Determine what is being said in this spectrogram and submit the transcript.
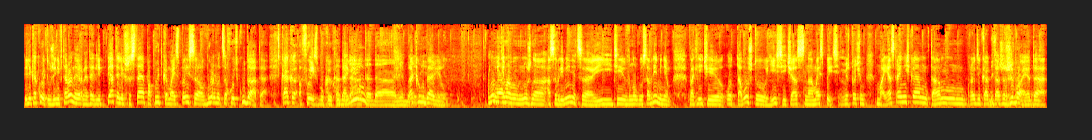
Или какой-то уже не второй, наверное, это или пятая или шестая попытка MySpace вырваться хоть куда-то. Как Facebook их удавил, да, так и удавил. Ну, Ну, видимо, нужно осовремениться и идти в ногу со временем, в отличие от того, что есть сейчас на MySpace. Между прочим, моя страничка там вроде как До даже живая, живая, да.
